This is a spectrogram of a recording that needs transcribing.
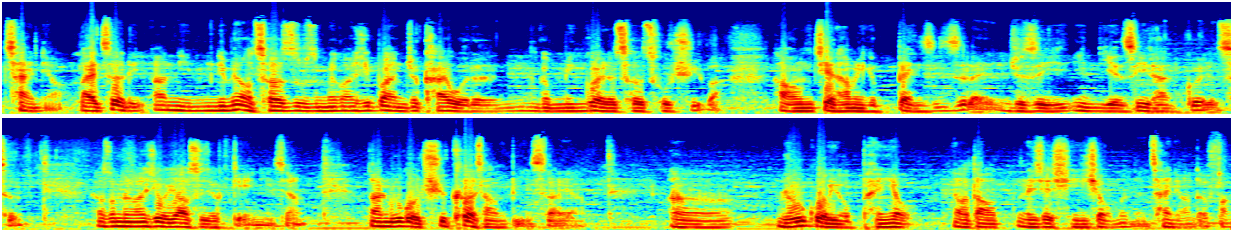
菜鸟来这里啊，你你没有车是不是没关系？不然你就开我的那个名贵的车出去吧，好像借他们一个 Benz 之类的，就是一一也是一台很贵的车。他说没关系，我钥匙就给你这样。那如果去客场比赛呀，呃，如果有朋友要到那些新秀们的菜鸟的房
